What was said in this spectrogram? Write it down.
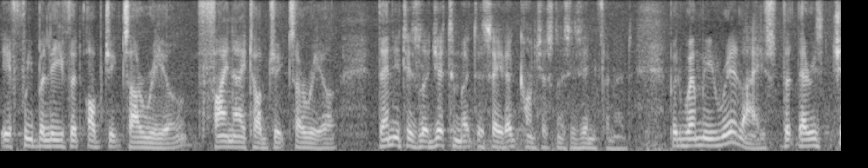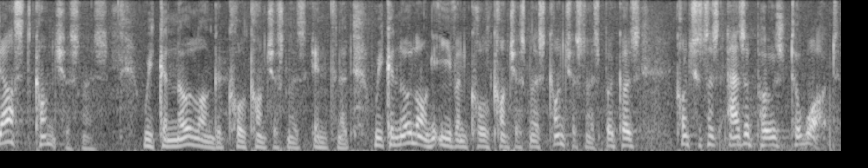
If we believe that objects are real, finite objects are real, then it is legitimate to say that consciousness is infinite. But when we realize that there is just consciousness, we can no longer call consciousness infinite. We can no longer even call consciousness consciousness because consciousness as opposed to what?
